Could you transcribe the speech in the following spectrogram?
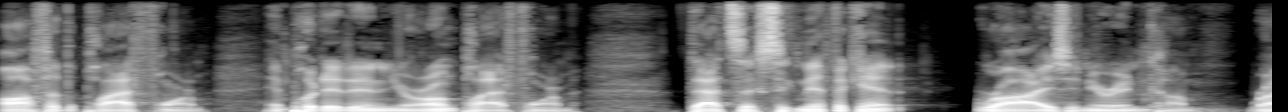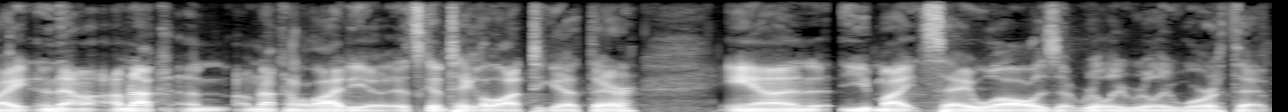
off of the platform and put it in your own platform, that's a significant rise in your income, right? And now I'm not I'm not going to lie to you. It's going to take a lot to get there. And you might say, well, is it really, really worth it?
